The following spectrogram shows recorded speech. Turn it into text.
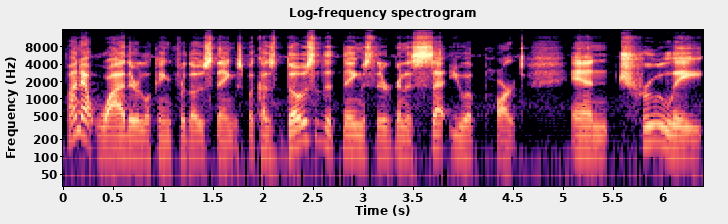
Find out why they're looking for those things because those are the things that are going to set you apart and truly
